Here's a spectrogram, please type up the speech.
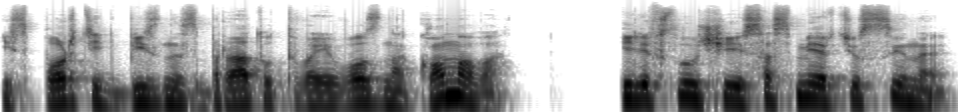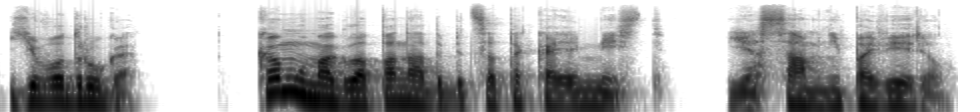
Испортить бизнес брату твоего знакомого? Или в случае со смертью сына его друга? Кому могла понадобиться такая месть? Я сам не поверил.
